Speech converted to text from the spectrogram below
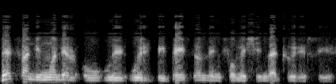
That funding model will, will be based on the information that we receive.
